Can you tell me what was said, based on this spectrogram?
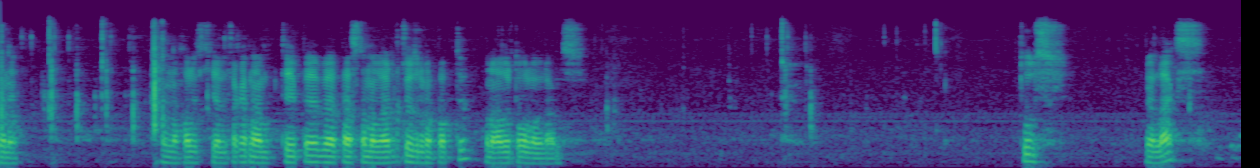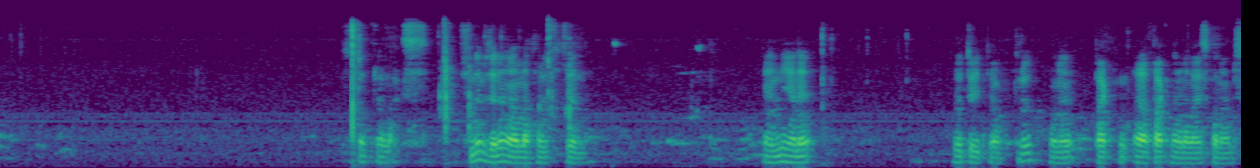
mana mana holatga keldi faqat mana tepa va past tomonlari cho'zilmay qolibdi buni hozir to'g'irlab olamiz tools. Relax. Stop relax. Shunda bizlar mana holatga keldi endi yana rotate yoqib turib uni pack, pack normalize qilamiz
